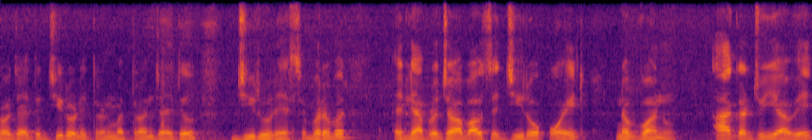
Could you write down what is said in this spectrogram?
છ જાય તો ઝીરો ને ત્રણમાં ત્રણ જાય તો ઝીરો રહેશે. બરાબર? એટલે આપણો જવાબ આવશે જીરો પોઈન્ટ નવ્વાણું. આગળ જોઈએ હવે.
